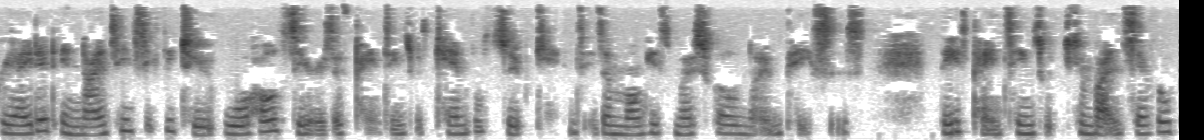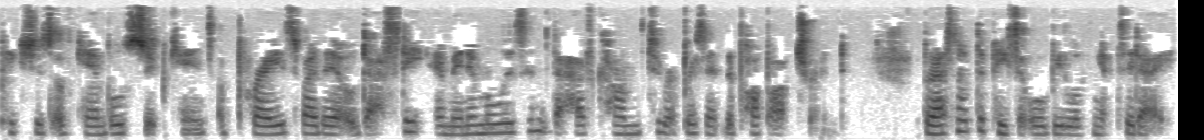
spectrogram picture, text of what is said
Created in 1962, Warhol's series of paintings with Campbell's soup cans is among his most well-known pieces. These paintings, which combine several pictures of Campbell's soup cans, are praised by their audacity and minimalism that have come to represent the pop art trend. But that's not the piece that we'll be looking at today.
